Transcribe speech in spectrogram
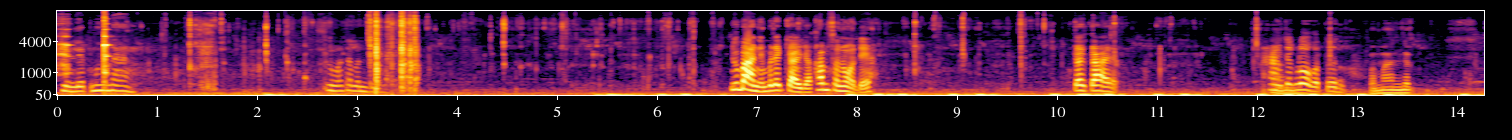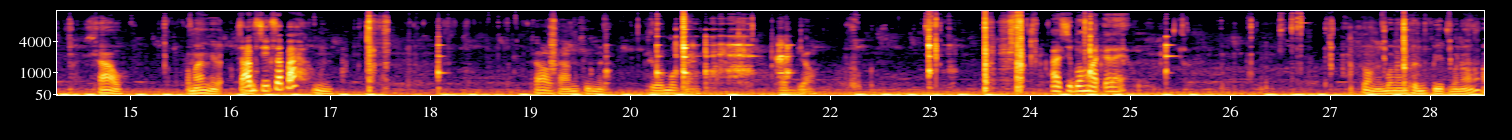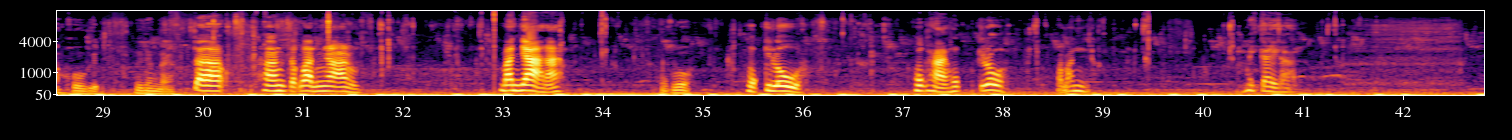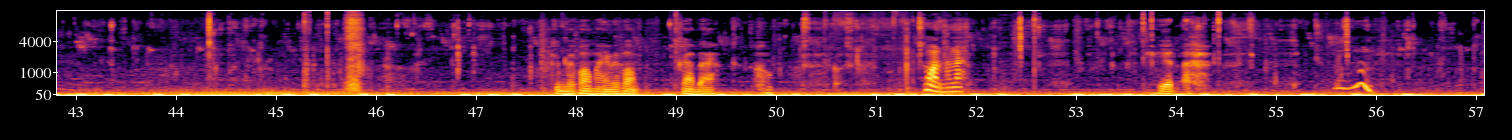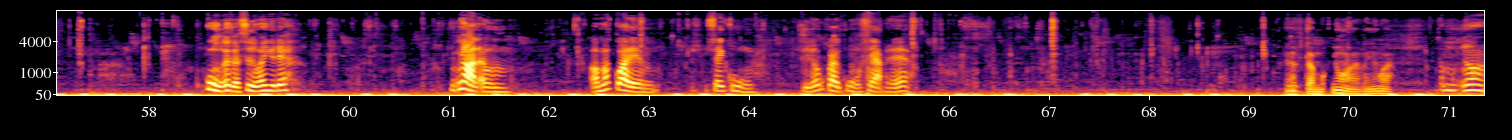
ตีนเล็บมือนางรู้ว่าถ้ามันดูอยู่บ้านนี่ไม่ได้ไก่จากข้ามสนดเด้ใกล้ๆห่างจากโลกก็เตินประมาณสักเช้าประมาณเนี่ยสามสิบซะปะเช้าสามสิบมันเชื่อมกไก่แป๊บเดียว อาจสิบหอดก็ได้ช่วงนี้บ่แมันเพิ่นปิดมาเนาะโควิดหรือยังไงจะห่างจากบ้านงานบ้านย่านะหกโลหกกิโลหกหายหกกิโลประมาณนี้ไม่ไกลค่ะขึ้นไปพร้อมให้ไปพร้อมจับได้ห่อนนะนะ เฮ็ดกุ้งก็กระซื้อมาอยู่เด้ยอดเอาเอามาก่อยใส่กุ้งกินกับก่อยกุ้งแซ่บเลยอยากตำบักย่อกันยังวะตำบักย่อ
